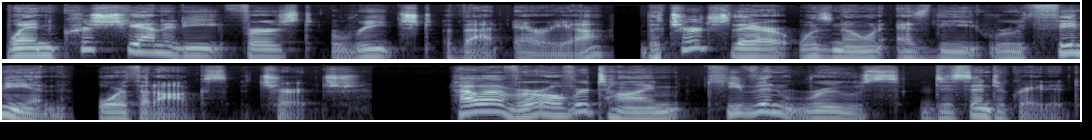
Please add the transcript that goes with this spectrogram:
When Christianity first reached that area, the church there was known as the Ruthenian Orthodox Church. However, over time, Kievan Rus disintegrated,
